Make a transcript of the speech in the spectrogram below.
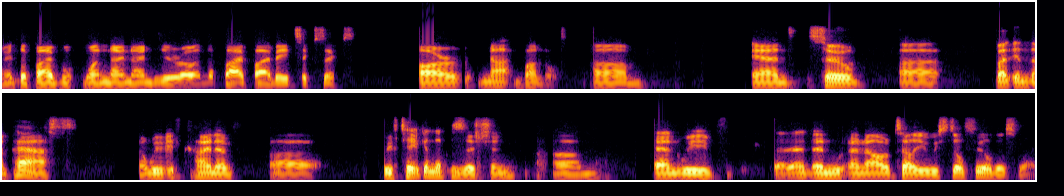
right? The 51990 and the 55866 are not bundled. Um, and so, uh, but in the past, you know, we've kind of uh, we've taken the position, um, and we've and, and and I'll tell you, we still feel this way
